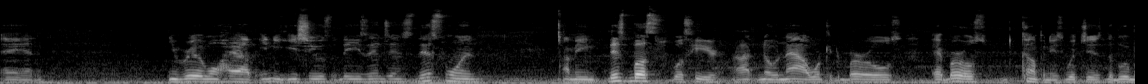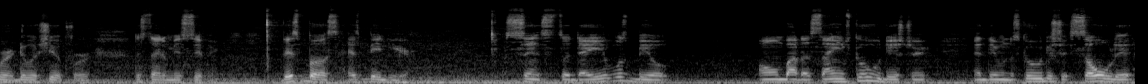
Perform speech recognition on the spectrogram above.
And you really won't have any issues with these engines. This one, I mean, this bus was here. I know now I work at the Burroughs, at Burroughs Companies, which is the Bluebird dealership for the state of Mississippi. This bus has been here since the day it was built, owned by the same school district. And then when the school district sold it,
